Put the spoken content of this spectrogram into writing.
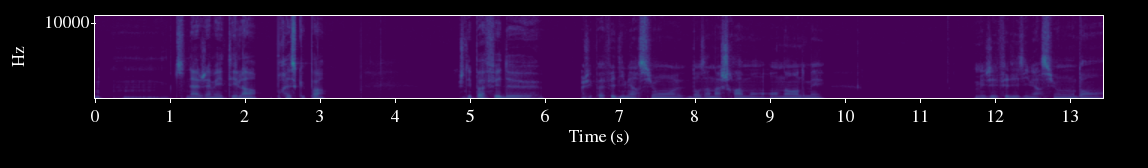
mm, qui n'a jamais été là, presque pas. Je n'ai pas fait de, j'ai pas fait d'immersion euh, dans un ashram en, Inde, mais mais j'ai fait des immersions dans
